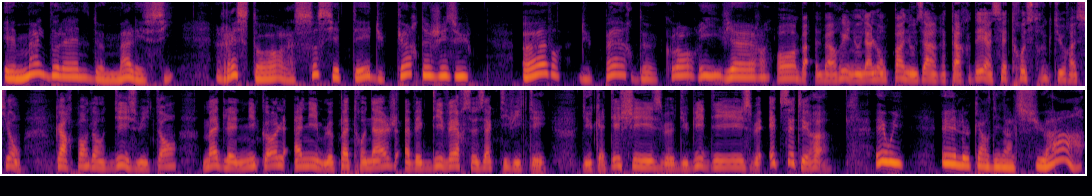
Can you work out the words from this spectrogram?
et Magdeleine de Malaisie restaurent la Société du cœur de Jésus, œuvre du père de Clorivière. Oh, bah, Marie, nous n'allons pas nous attarder à cette restructuration, car pendant 18 ans, Madeleine Nicole anime le patronage avec diverses activités, du catéchisme, du guidisme, etc. Eh oui, et le cardinal Suard,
